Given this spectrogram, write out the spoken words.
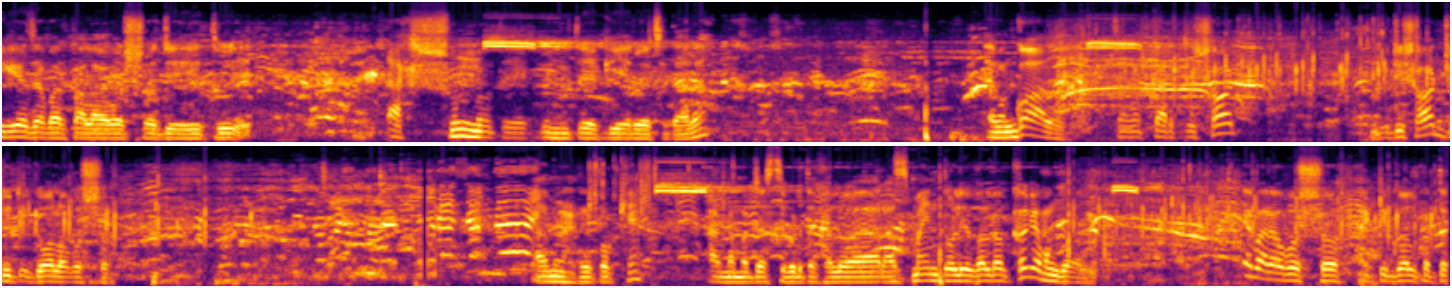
এগিয়ে যাবার পালা অবশ্য যেহেতু এক শূন্যতে কিন্তু এগিয়ে রয়েছে তারা। এবং গল চমৎকার একটি শট দুটি শট দুটি গোল অবশ্য। আলমহাটের পক্ষে। আট নম্বর পড়তে খেলোয়াড় আসমাইন দলীয় গোলরক্ষক এবং গোল। এবার অবশ্য একটি গোল করতে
